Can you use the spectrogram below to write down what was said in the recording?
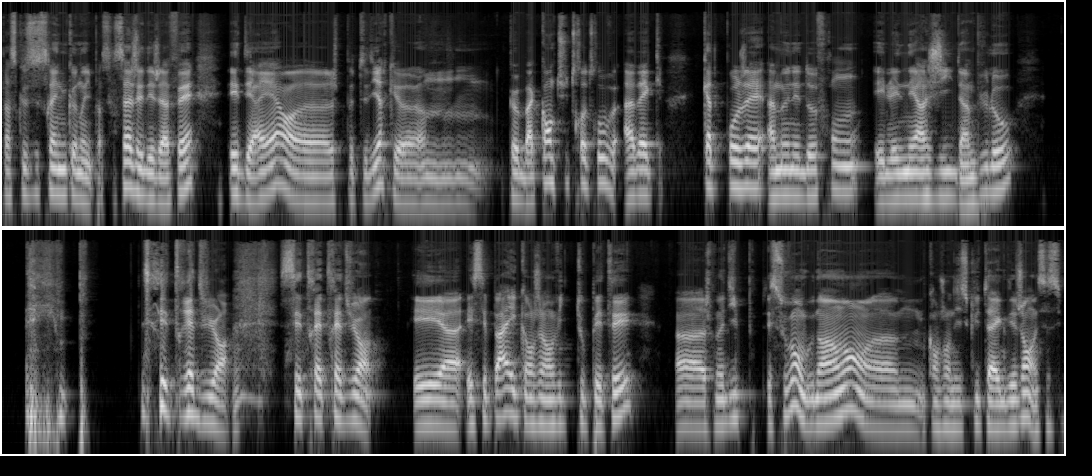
parce que ce serait une connerie parce que ça j'ai déjà fait et derrière euh, je peux te dire que hum, que bah quand tu te retrouves avec quatre projets à mener de front et l'énergie d'un bulot, c'est très dur. C'est très très dur. Et, euh, et c'est pareil quand j'ai envie de tout péter. Euh, je me dis, et souvent au bout d'un moment, euh, quand j'en discute avec des gens, et ça c'est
